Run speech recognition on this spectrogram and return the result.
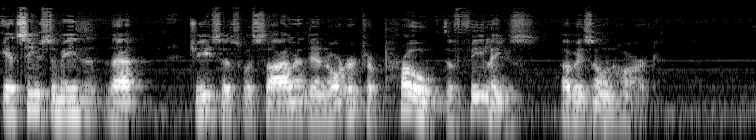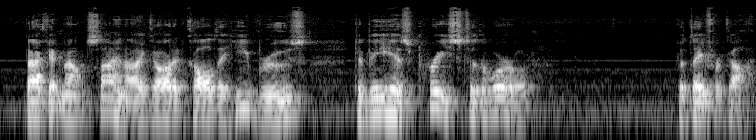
It seems to me that, that Jesus was silent in order to probe the feelings of his own heart. Back at Mount Sinai, God had called the Hebrews to be his priests to the world, but they forgot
